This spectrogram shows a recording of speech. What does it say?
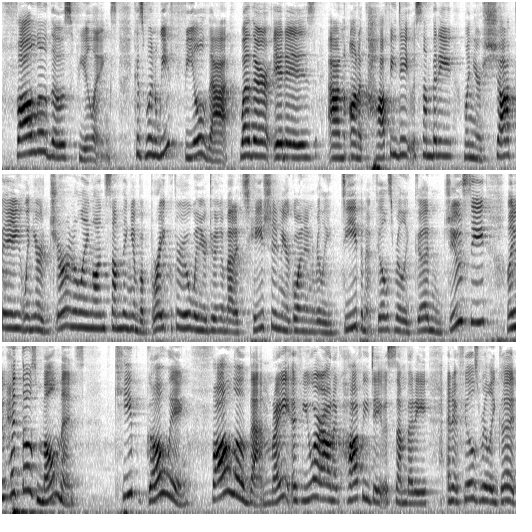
Follow those feelings. Because when we feel that, whether it is on, on a coffee date with somebody, when you're shopping, when you're journaling on something, you have a breakthrough, when you're doing a meditation, you're going in really deep and it feels really good and juicy, when you hit those moments, keep going follow them, right? If you are on a coffee date with somebody and it feels really good,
